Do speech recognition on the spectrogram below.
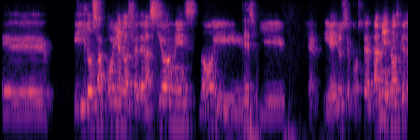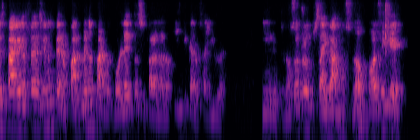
Eh, y los apoyan las federaciones, ¿no? Y, y, y, ellos se costean también, no es que les paguen las federaciones, pero al menos para los boletos y para la logística los ayuda y nosotros pues ahí vamos, ¿no? Ahora sí que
